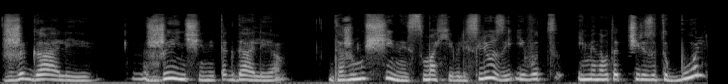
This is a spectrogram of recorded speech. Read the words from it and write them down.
сжигали, женщин и так далее, даже мужчины смахивали слезы, и вот именно вот это, через эту боль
